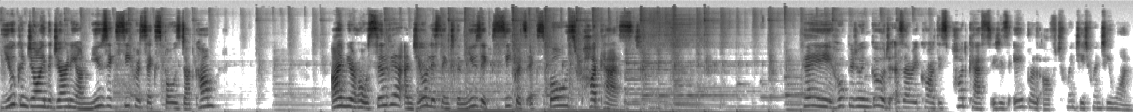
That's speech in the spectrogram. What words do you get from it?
You can join the journey on MusicSecretsExposed.com. I'm your host, Sylvia, and you're listening to the Music Secrets Exposed podcast. Hey, hope you're doing good as I record this podcast. It is April of 2021.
